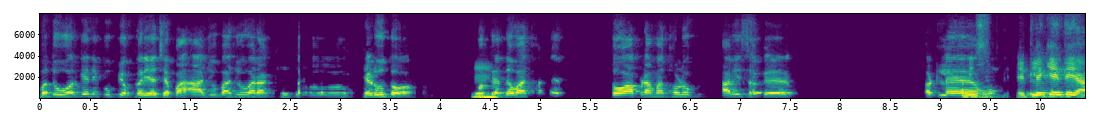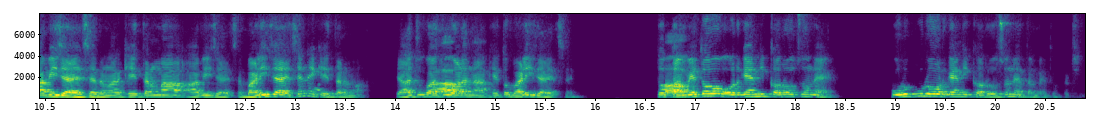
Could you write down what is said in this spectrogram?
બધું ઓર્ગેનિક ઉપયોગ કરીએ છીએ. પણ આજુબાજુ વાળા ખેતરવાળા ખેડૂતો પોતે દવા છાંટે તો આપણામાં થોડુંક આવી શકે. એટલે એટલે કે તે આવી જાય છે. તમારા ખેતરમાં આવી જાય છે. બળી જાય છે ને ખેતરમાં? આજુબાજુ વાળા નાખે તો બળી જાય છે. તો તમે તો ઓર્ગેનિક કરો છો ને? પૂરું પૂરું ઓર્ગેનિક કરો છો ને તમે તો પછી?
